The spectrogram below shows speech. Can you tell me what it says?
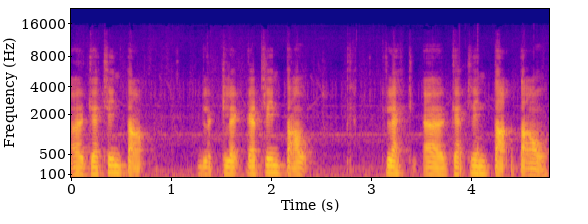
uh, Gatling tower Gatling tower uh, Gatling tower.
